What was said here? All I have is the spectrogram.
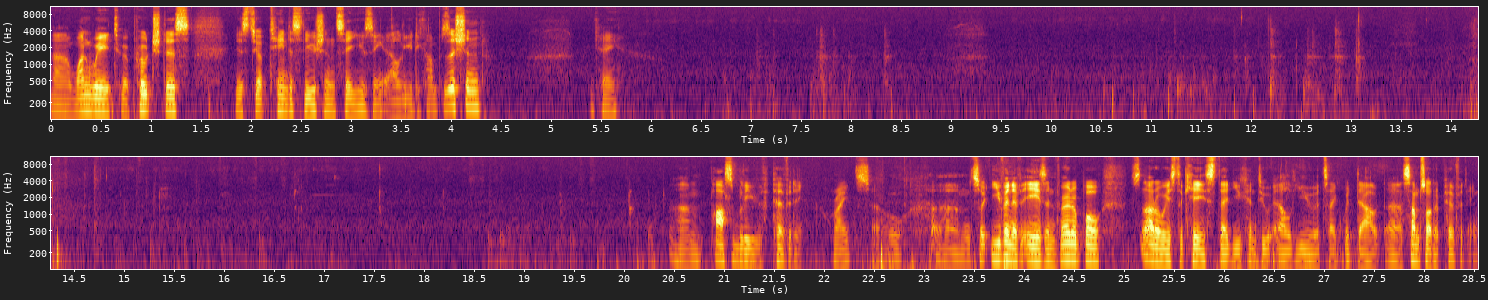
uh, one way to approach this is to obtain the solution, say, using LU decomposition. Okay. Um, possibly with pivoting, right? So, um, so even if A is invertible, it's not always the case that you can do LU. It's like without uh, some sort of pivoting.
